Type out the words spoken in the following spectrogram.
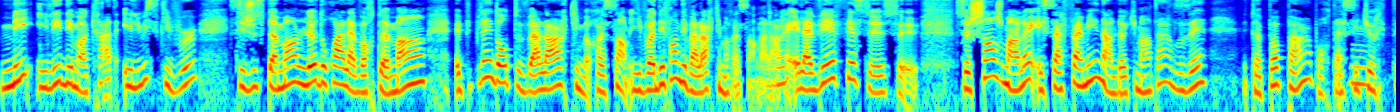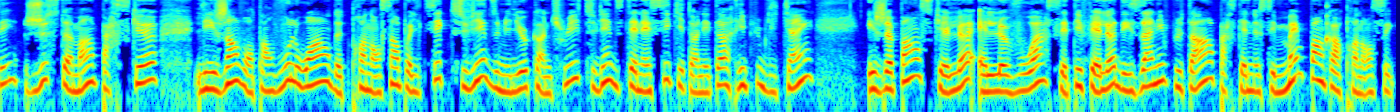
mais il est démocrate et lui, ce qu'il veut, c'est justement le droit à l'avortement et puis plein d'autres valeurs qui me ressemblent. Il va défendre des valeurs qui me ressemblent. Alors, elle avait fait ce, ce, ce changement-là et sa famille, dans le documentaire, disait, mais t'as pas peur pour ta sécurité, justement parce que les gens vont t'en vouloir de te prononcer en politique. Tu viens du milieu country, tu viens du Tennessee, qui est un État républicain. Et je pense que là, elle le voit, cet effet-là, des années plus tard, parce qu'elle ne s'est même pas encore prononcée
